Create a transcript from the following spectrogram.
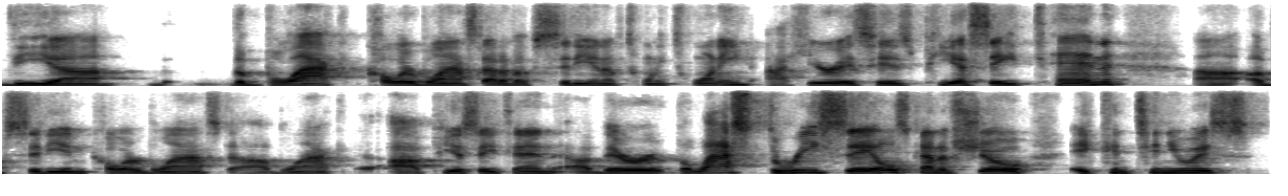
the, uh, the black color blast out of Obsidian of 2020. Uh, here is his PSA 10. Uh, Obsidian Color Blast uh, Black uh, PSA 10. Uh, there, the last three sales kind of show a continuous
